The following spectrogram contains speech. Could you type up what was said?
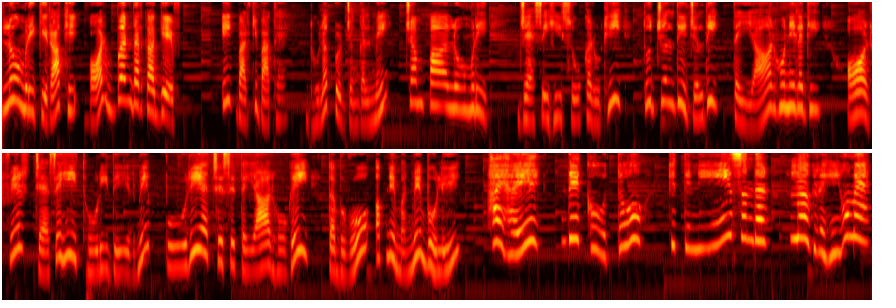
लोमड़ी की राखी और बंदर का गिफ्ट। एक बार की बात है ढोलकपुर जंगल में चंपा लोमड़ी। जैसे ही सोकर उठी तो जल्दी जल्दी तैयार होने लगी और फिर जैसे ही थोड़ी देर में पूरी अच्छे से तैयार हो गई, तब वो अपने मन में बोली, हाय हाय, देखो तो कितनी सुंदर लग रही हूँ मैं।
